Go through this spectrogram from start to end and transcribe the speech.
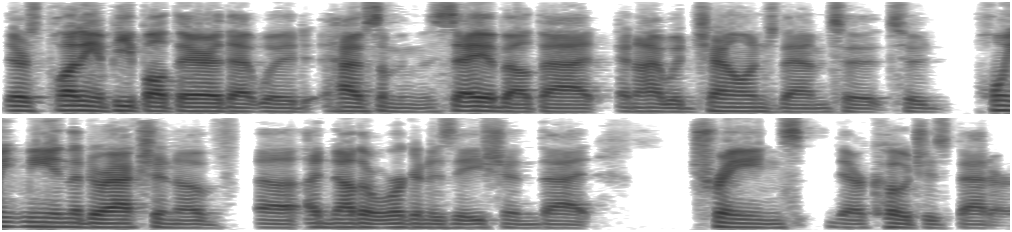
there's plenty of people out there that would have something to say about that, and I would challenge them to to point me in the direction of uh, another organization that trains their coaches better.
